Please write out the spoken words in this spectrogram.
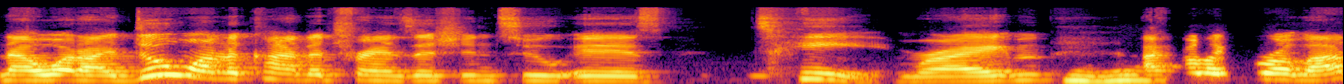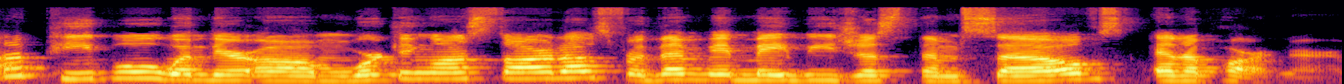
Now, what I do want to kind of transition to is team, right? Mm-hmm. I feel like for a lot of people, when they're um, working on startups, for them, it may be just themselves and a partner.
